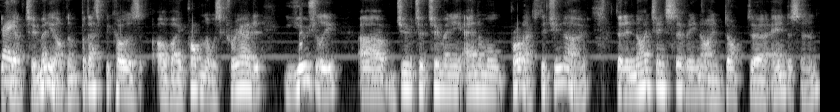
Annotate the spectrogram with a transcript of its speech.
if right. you have too many of them, but that's because of a problem that was created usually uh, due to too many animal products. Did you know that in 1979, Dr. Anderson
